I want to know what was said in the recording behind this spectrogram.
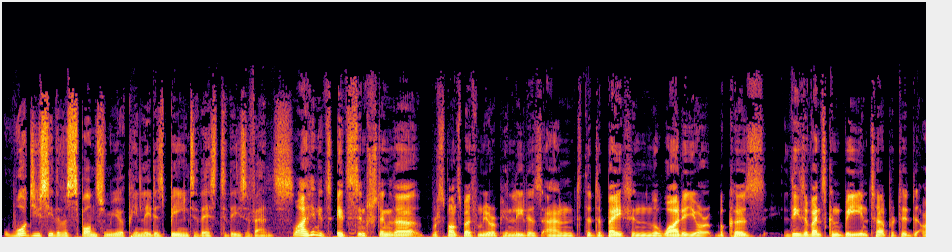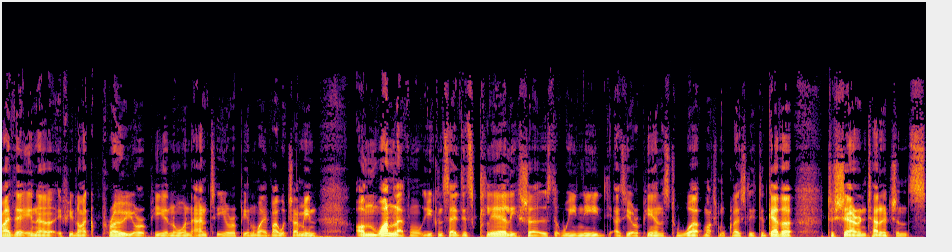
What do you see the response from European leaders being to this, to these events? Well, I think it's it's interesting the response both from European leaders and the debate debate in the wider Europe because these events can be interpreted either in a, if you like, pro European or an anti European way, by which I mean, on one level, you can say this clearly shows that we need, as Europeans, to work much more closely together, to share intelligence,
